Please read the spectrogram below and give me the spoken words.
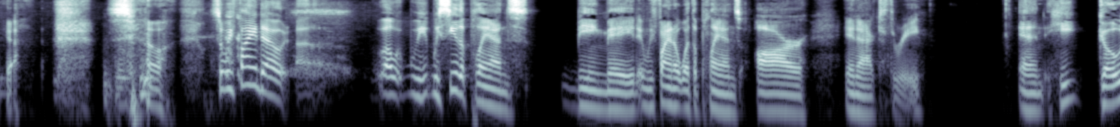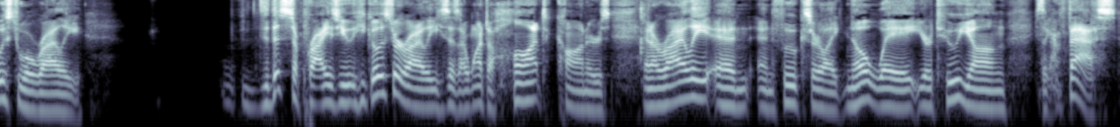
Yeah. So, so we find out, uh, well, we, we see the plans being made and we find out what the plans are in Act Three. And he goes to O'Reilly. Did this surprise you? He goes to O'Reilly. He says, I want to haunt Connors. And O'Reilly and, and Fuchs are like, no way. You're too young. He's like, I'm fast.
